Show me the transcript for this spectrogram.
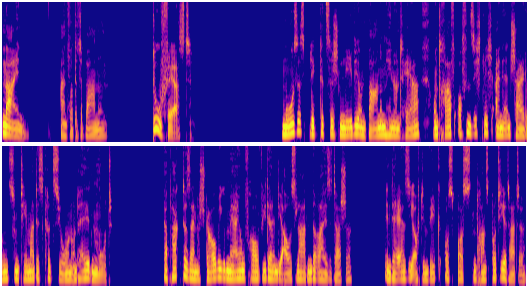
Nein, antwortete Barnum. Du fährst. Moses blickte zwischen Levi und Barnum hin und her und traf offensichtlich eine Entscheidung zum Thema Diskretion und Heldenmut. Er packte seine staubige Meerjungfrau wieder in die ausladende Reisetasche in der er sie auf dem Weg aus Boston transportiert hatte.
